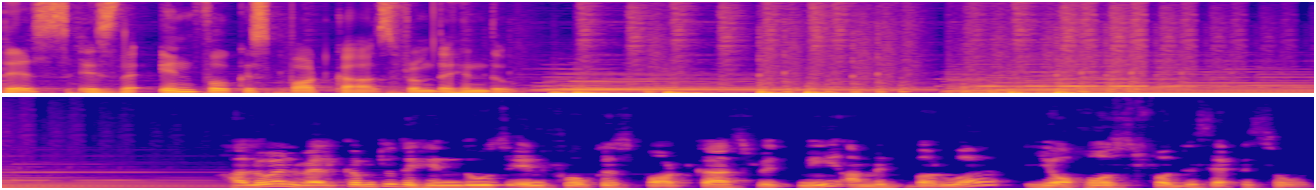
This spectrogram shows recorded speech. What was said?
This is the In Focus podcast from The Hindu. Hello and welcome to the Hindus in Focus podcast with me, Amit Baruah, your host for this episode.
